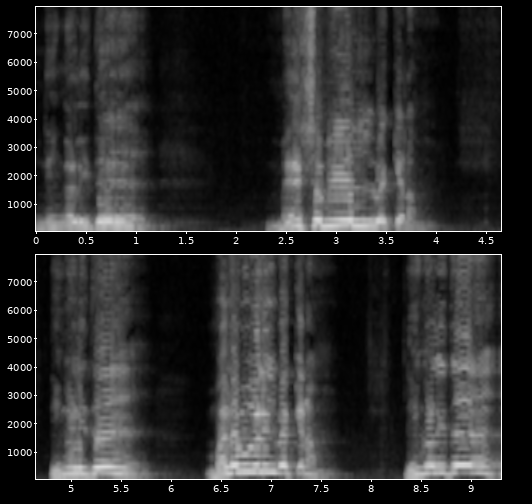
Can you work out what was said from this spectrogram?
നിങ്ങളിത് മേശമേൽ വെക്കണം. നിങ്ങളിത് മലമുകളിൽ വെക്കണം. നിങ്ങളിത്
